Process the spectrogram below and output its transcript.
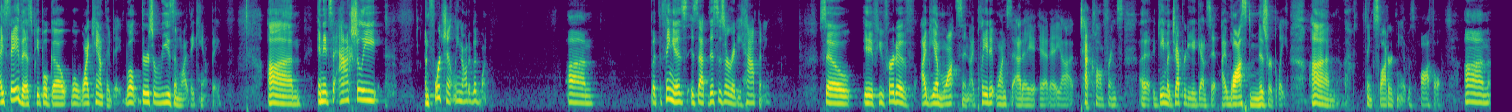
I say this, people go, well, why can't they be? Well, there's a reason why they can't be. Um, and it's actually, unfortunately, not a good one. Um, but the thing is, is that this is already happening. So if you've heard of IBM Watson, I played it once at a, at a uh, tech conference, a game of Jeopardy against it. I lost miserably. Um, I think slaughtered me, it was awful. Um,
